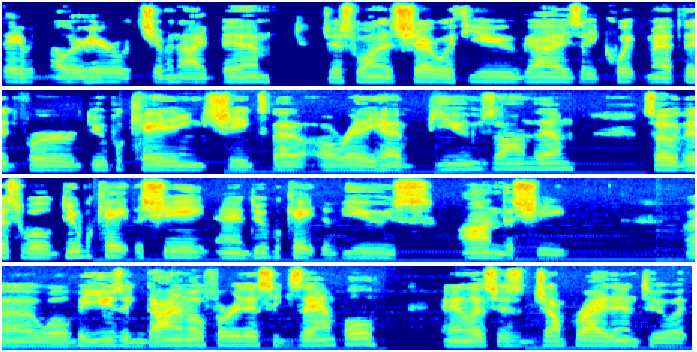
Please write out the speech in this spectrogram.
David Miller here with Gemini BIM. Just wanted to share with you guys a quick method for duplicating sheets that already have views on them. So this will duplicate the sheet and duplicate the views on the sheet. Uh, we'll be using Dynamo for this example and let's just jump right into it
